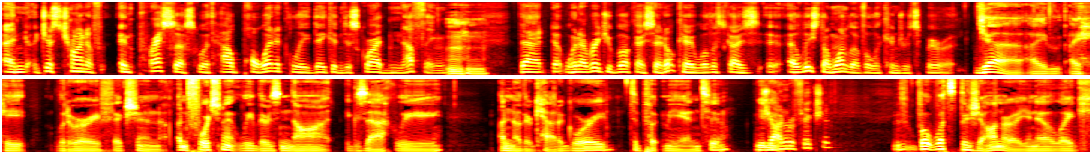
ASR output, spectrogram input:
And just trying to impress us with how poetically they can describe nothing. hmm That that when I read your book, I said, okay, well, this guy's uh, at least on one level a kindred spirit. Yeah, I I hate literary fiction. Unfortunately, there's not exactly another category to put me into. you know? Genre fiction, But what's the genre? You know, like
